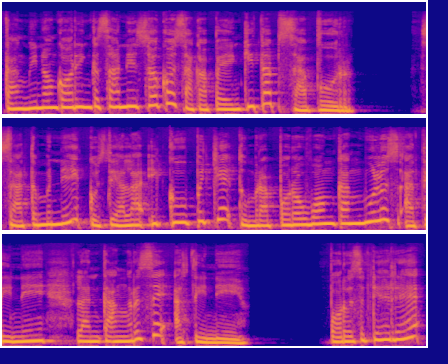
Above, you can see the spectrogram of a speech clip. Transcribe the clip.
Kang minangka ringkesane saka sakabehing kitab sabur. Satemene Gusti Allah iku becik tumrap para wong kang mulus atine lan kang resik atine. Para sederek,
